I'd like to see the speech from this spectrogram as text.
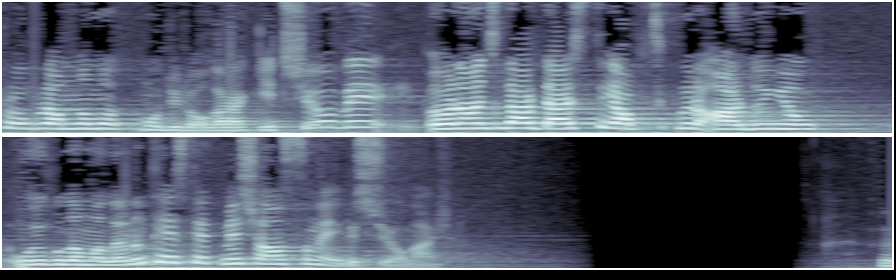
programlama modülü olarak geçiyor ve öğrenciler derste yaptıkları Arduino uygulamalarını test etme şansına erişiyorlar. Ee,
